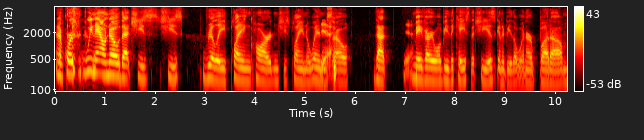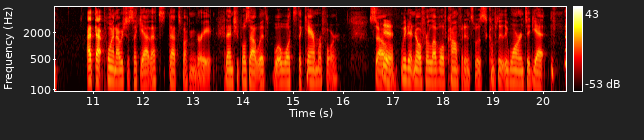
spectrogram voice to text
And of course, we now know that she's she's really playing hard and she's playing to win. Yeah. So that Yeah. may very well be the case that she is going to be the winner, but um at that point I was just like, yeah, that's that's fucking great. Then she pulls out with, well, what's the camera for? So Yeah. we didn't know if her level of confidence was completely warranted yet.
